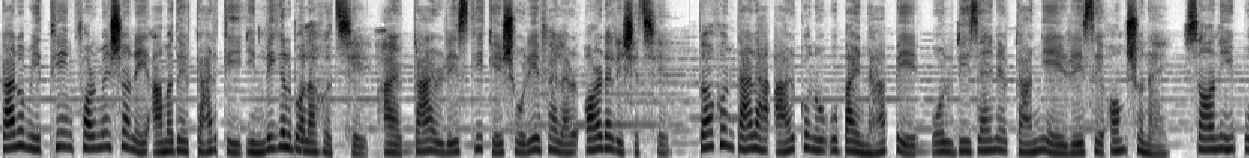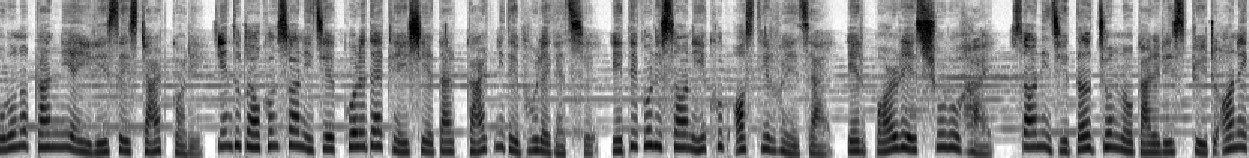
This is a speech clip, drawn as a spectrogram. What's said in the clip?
কারও মিথ্যে ইনফরমেশনে আমাদের কারকে ইনলিগেল বলা হচ্ছে। আর কার রেস থেকে সরিয়ে ফেলার অর্ডার এসেছে। তখন তারা আর কোনো উপায় না পেয়ে ওল্ড ডিজাইনের কান নিয়ে রেসে অংশ নেয়। সনি পুরনো কান নিয়েই রেসে স্টার্ট করে। কিন্তু তখন সনি চেক করে দেখে সে তার কার্ড নিতে ভুলে গেছে। এতে করে সনি খুব অস্থির হয়ে যায়। এরপর রেস শুরু হয়। সনি জেতার জন্য কারের স্পিড অনেক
